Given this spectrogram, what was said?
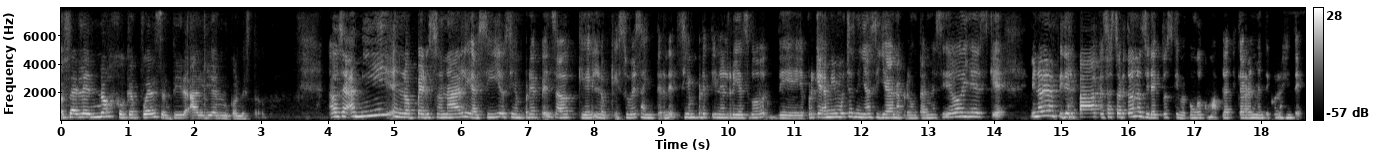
o sea, el enojo que puede sentir alguien con esto. O sea, a mí en lo personal y así, yo siempre he pensado que lo que subes a internet siempre tiene el riesgo de, porque a mí muchas niñas sí llegan a preguntarme así oye, es que mi novia me pidió el pack, o sea, sobre todo en los directos que me pongo como a platicar realmente con la gente.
